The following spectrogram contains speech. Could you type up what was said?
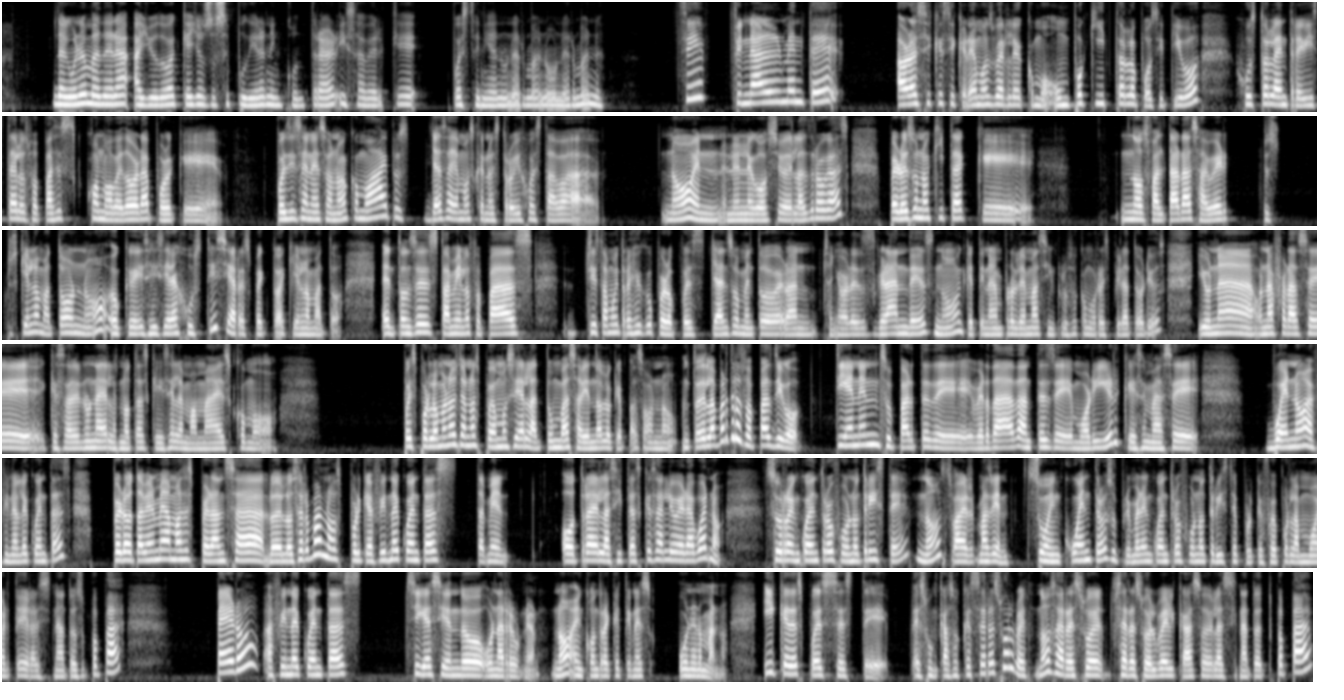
de alguna manera ayudó a que ellos dos se pudieran encontrar y saber que pues tenían un hermano o una hermana. Sí, finalmente ahora sí que si queremos verle como un poquito lo positivo, justo la entrevista de los papás es conmovedora porque pues dicen eso, ¿no? Como, ay, pues ya sabemos que nuestro hijo estaba, ¿no? En, en el negocio de las drogas, pero eso no quita que nos faltara saber pues quién lo mató, ¿no? O que se hiciera justicia respecto a quién lo mató. Entonces también los papás, sí está muy trágico, pero pues ya en su momento eran señores grandes, ¿no? Que tenían problemas incluso como respiratorios. Y una, una frase que sale en una de las notas que dice la mamá es como, pues por lo menos ya nos podemos ir a la tumba sabiendo lo que pasó, ¿no? Entonces la parte de los papás, digo, tienen su parte de verdad antes de morir, que se me hace bueno a final de cuentas, pero también me da más esperanza lo de los hermanos, porque a fin de cuentas también otra de las citas que salió era, bueno, su reencuentro fue uno triste, ¿no? A ver, más bien, su encuentro, su primer encuentro fue uno triste porque fue por la muerte y el asesinato de su papá, pero a fin de cuentas sigue siendo una reunión, ¿no? Encontrar que tienes un hermano y que después este es un caso que se resuelve, ¿no? se resuelve el caso del asesinato de tu papá,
